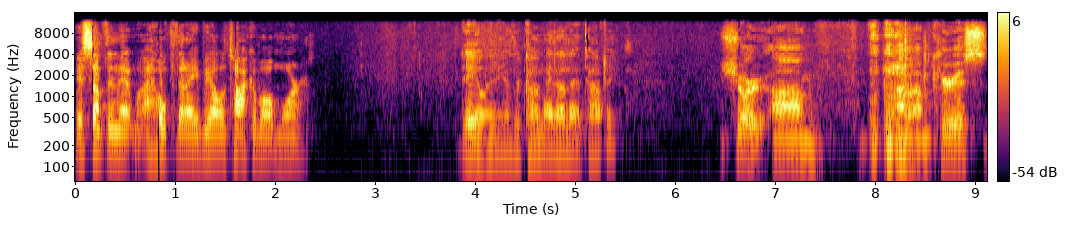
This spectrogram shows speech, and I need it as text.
is something that I hope that I'll be able to talk about more. Dale, any other comment on that topic? Sure. Um, I'm I'm curious,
